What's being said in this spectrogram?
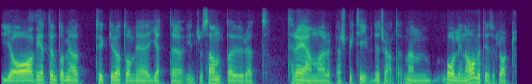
Jag vet inte om jag tycker att de är jätteintressanta ur ett tränarperspektiv. Det tror jag inte. Men bollinnehavet är såklart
